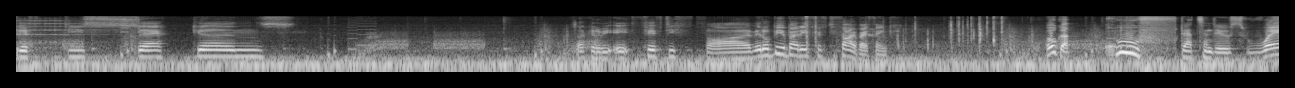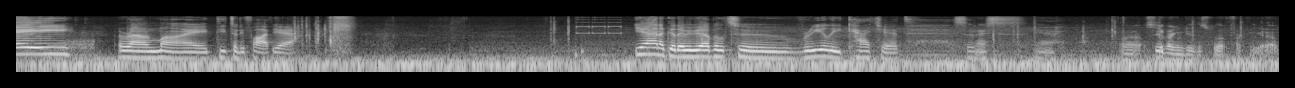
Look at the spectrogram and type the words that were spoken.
50 seconds. It's not gonna be 855. It'll be about 855, I think. Oh god. Oof, that's induced way around my T25, yeah. Yeah, I'm not gonna be able to really catch it as soon as, yeah. Well, see if I can do this without fucking it up.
